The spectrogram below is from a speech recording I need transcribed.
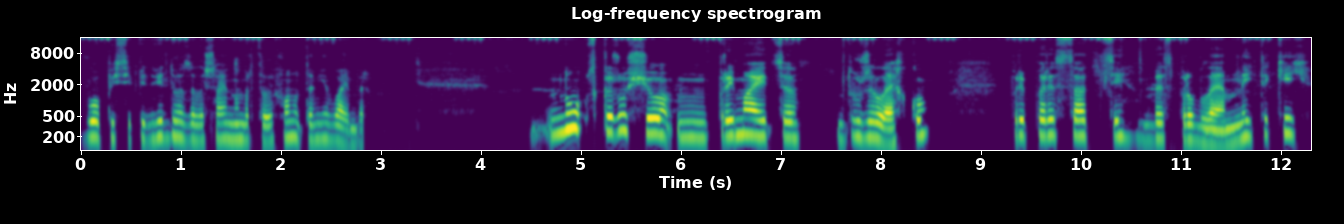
В описі під відео залишаю номер телефону, там є Viber. Ну, скажу, що приймається дуже легко при пересадці, безпроблемний такий.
